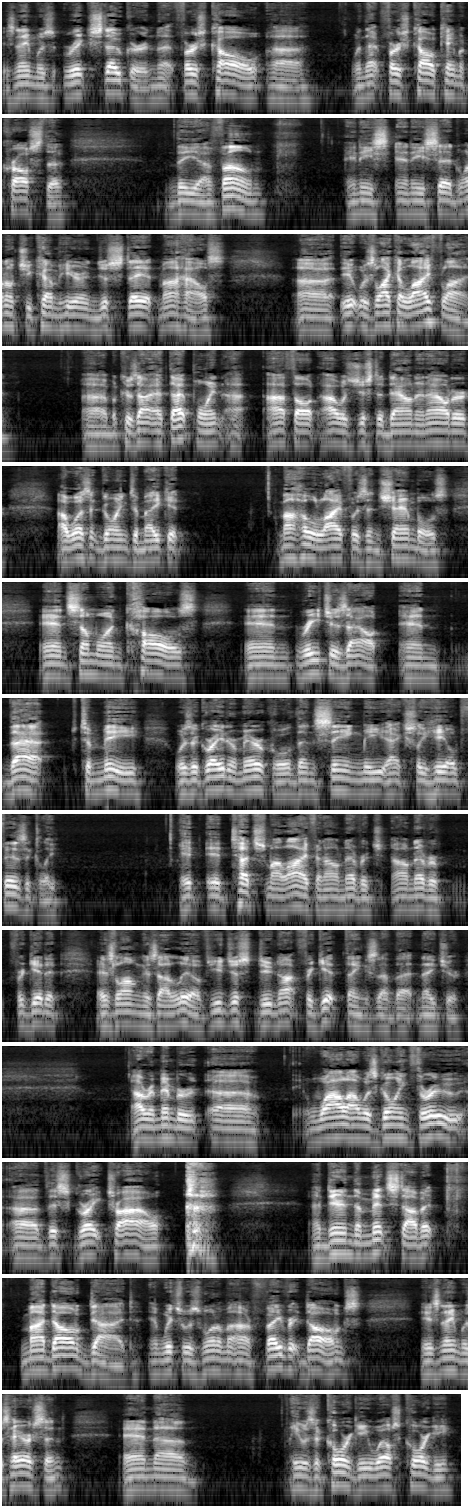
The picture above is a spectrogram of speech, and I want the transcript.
His name was Rick Stoker, and that first call, uh, when that first call came across the the uh, phone, and he and he said, "Why don't you come here and just stay at my house?" Uh, it was like a lifeline uh, because I, at that point I, I thought I was just a down and outer. I wasn't going to make it. My whole life was in shambles and someone calls and reaches out, and that to me was a greater miracle than seeing me actually healed physically. It it touched my life, and I'll never I'll never forget it as long as I live. You just do not forget things of that nature. I remember uh, while I was going through uh, this great trial, uh, during the midst of it, my dog died, and which was one of my favorite dogs. His name was Harrison, and uh, he was a corgi, Welsh corgi.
